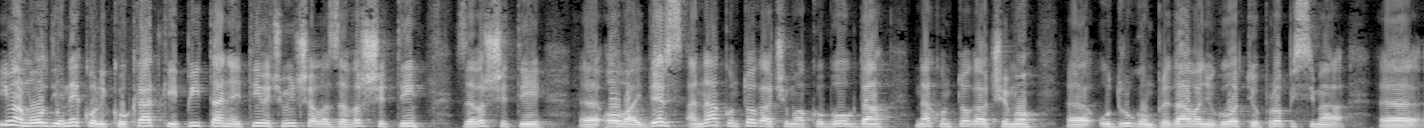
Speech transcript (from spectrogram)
Imamo ovdje nekoliko kratkih pitanja i time ćemo inšala završiti, završiti e, ovaj ders, a nakon toga ćemo, ako Bog da, nakon toga ćemo e, u drugom predavanju govoriti o propisima e,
